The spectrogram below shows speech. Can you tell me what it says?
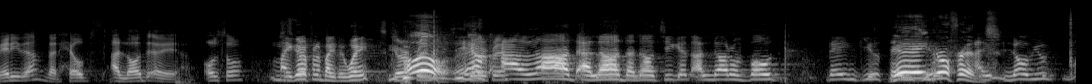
Merida that helps a lot uh, also. My She's girlfriend, by the way, Girlfriend, Oh, she yeah. helped girlfriend. a lot, a lot, a lot. She get a lot of votes. Thank you. Thank Yay, you. girlfriends. I love you.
